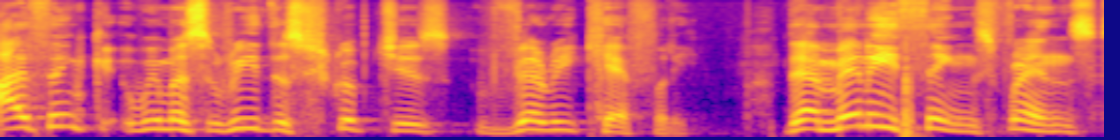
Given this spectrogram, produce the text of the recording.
I think we must read the scriptures very carefully. There are many things, friends,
